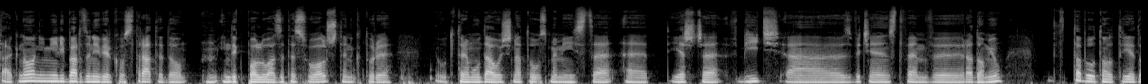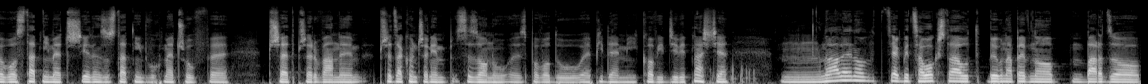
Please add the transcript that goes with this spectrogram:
Tak, no oni mieli bardzo niewielką stratę do Indykpolu AZS-u Olsztyn, który, któremu udało się na to ósme miejsce e, jeszcze wbić e, zwycięstwem w Radomiu. To był, to, to był ostatni mecz, jeden z ostatnich dwóch meczów e, przed przerwanym, przed zakończeniem sezonu e, z powodu epidemii COVID-19. Mm, no ale no, jakby całokształt był na pewno bardzo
